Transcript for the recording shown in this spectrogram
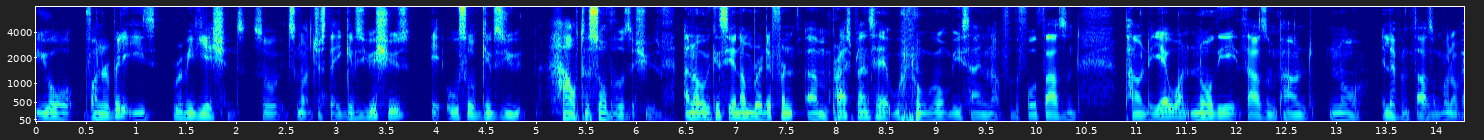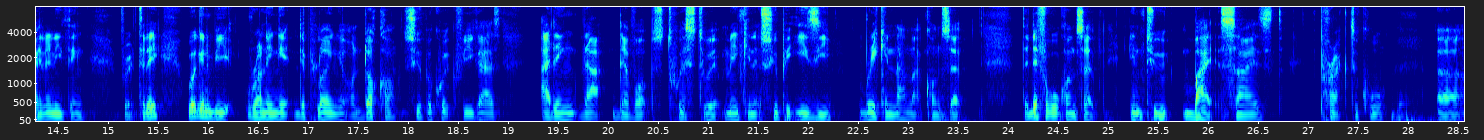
your vulnerabilities remediations. So it's not just that it gives you issues, it also gives you how to solve those issues. I know we can see a number of different um, price plans here. We won't be signing up for the four thousand pound a year one, nor the eight thousand pound, nor eleven thousand. We're not paying anything for it today. We're going to be running it, deploying it on Docker, super quick for you guys, adding that DevOps twist to it, making it super easy, breaking down that concept, the difficult concept, into bite-sized, practical, uh,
